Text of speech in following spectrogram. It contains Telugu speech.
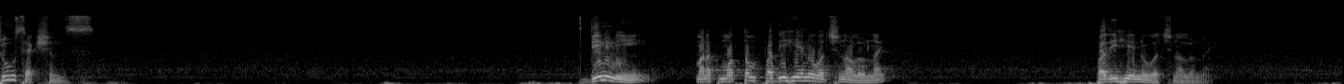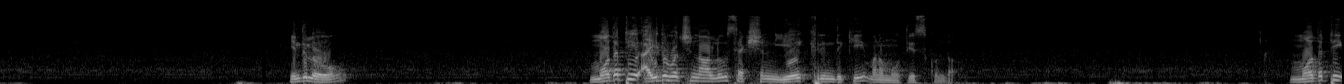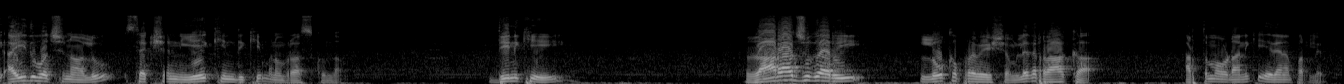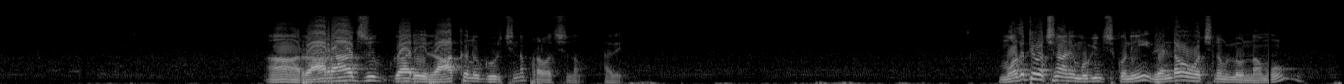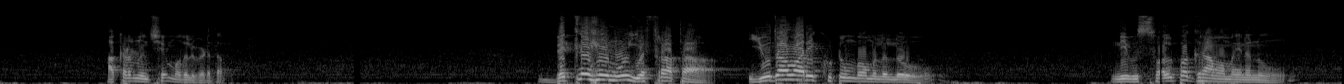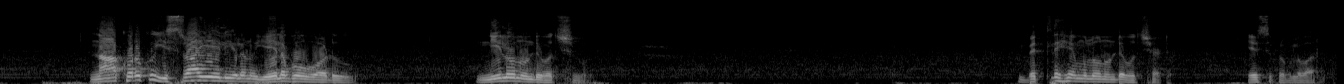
టూ సెక్షన్స్ దీనిని మనకు మొత్తం పదిహేను వచనాలు ఉన్నాయి పదిహేను వచనాలు ఉన్నాయి ఇందులో మొదటి ఐదు వచనాలు సెక్షన్ ఏ క్రిందికి మనము తీసుకుందాం. మొదటి ఐదు వచనాలు సెక్షన్ ఏ కిందికి మనం రాసుకుందాం దీనికి రారాజు గారి లోక ప్రవేశం లేదా రాక అర్థం అవడానికి ఏదైనా పర్లేదు. రారాజు గారి రాకను గూర్చిన ప్రవచనం అది. మొదటి వచనాన్ని ముగించుకొని రెండవ వచనంలో ఉన్నాము. అక్కడ నుంచే మొదలు పెడదాం. బెత్లెహేము ఎఫ్రాత యూదావారి కుటుంబములలో నీవు స్వల్ప గ్రామమైనను. నా కొరకు ఇస్రాయేలీలను ఏలబోవాడు నీలో నుండి వచ్చును. బెత్లెహేములో నుండి వచ్చాడు యేసుప్రభుల వారు.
